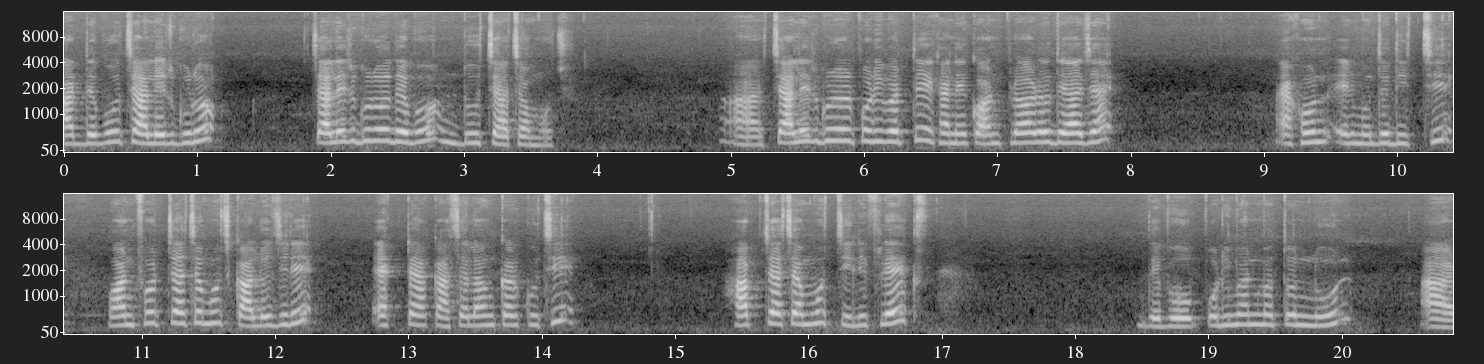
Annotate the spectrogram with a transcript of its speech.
আর দেবো চালের গুঁড়ো। চালের গুঁড়ো দেবো দু চা চামচ। আর চালের গুঁড়োর পরিবর্তে এখানে কর্নফ্লাওয়ারও দেওয়া যায়। এখন এর মধ্যে দিচ্ছি ওয়ান ফোর চা চামচ কালো জিরে, একটা কাঁচা লঙ্কার কুচি, হাফ চা চামচ চিলি ফ্লেক্স, দেব পরিমাণ মতো নুন আর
